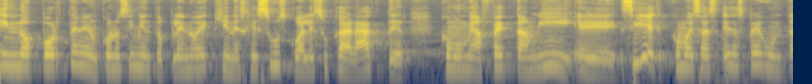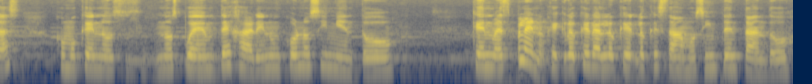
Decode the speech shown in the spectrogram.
y no por tener un conocimiento pleno de quién es Jesús, cuál es su carácter, cómo me afecta a mí. Eh, sí, como esas, esas preguntas como que nos, nos pueden dejar en un conocimiento que no es pleno, que creo que era lo que, lo que estábamos intentando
